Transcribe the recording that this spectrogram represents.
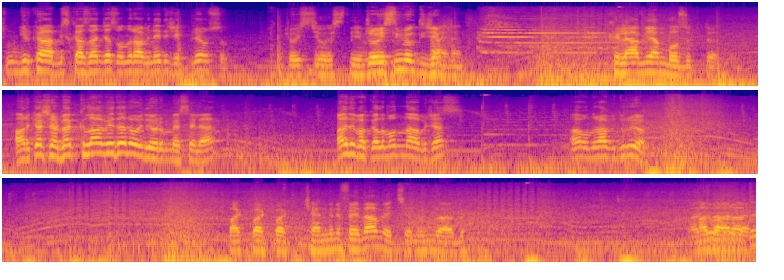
Şimdi Gürkan abi biz kazanacağız. Onur abi ne diyecek biliyor musun? Joystick. joystick'im. Joystick'im yok diyeceğim. Aynen. Klavyem bozuktu. Arkadaşlar ben klavyeden oynuyorum mesela. Hadi bakalım onu ne yapacağız? Aa Onur abi duruyor. Bak bak bak kendini feda mı edeceksin Onur abi? Hadi, Hadi, Onur Arden. abi.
